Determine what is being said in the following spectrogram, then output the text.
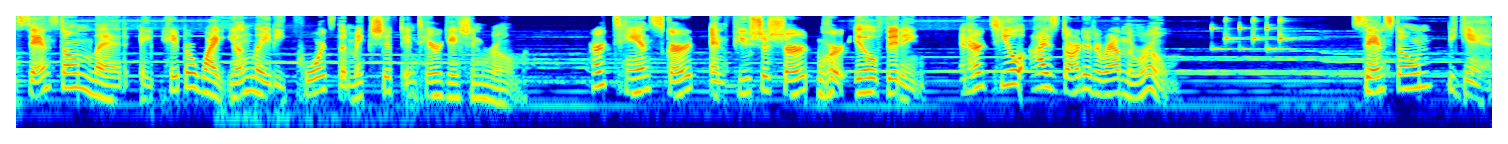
Sandstone led a paper white young lady towards the makeshift interrogation room. Her tan skirt and fuchsia shirt were ill fitting, and her teal eyes darted around the room. Sandstone began.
